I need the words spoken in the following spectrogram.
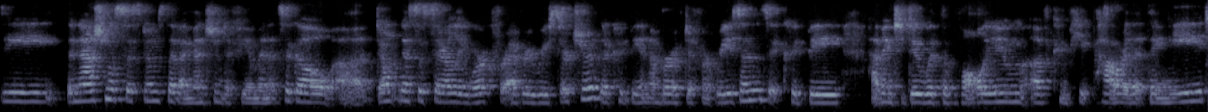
the, the national systems that I mentioned a few minutes ago uh, don't necessarily work for every researcher. There could be a number of different reasons. It could be having to do with the volume of compute power that they need.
